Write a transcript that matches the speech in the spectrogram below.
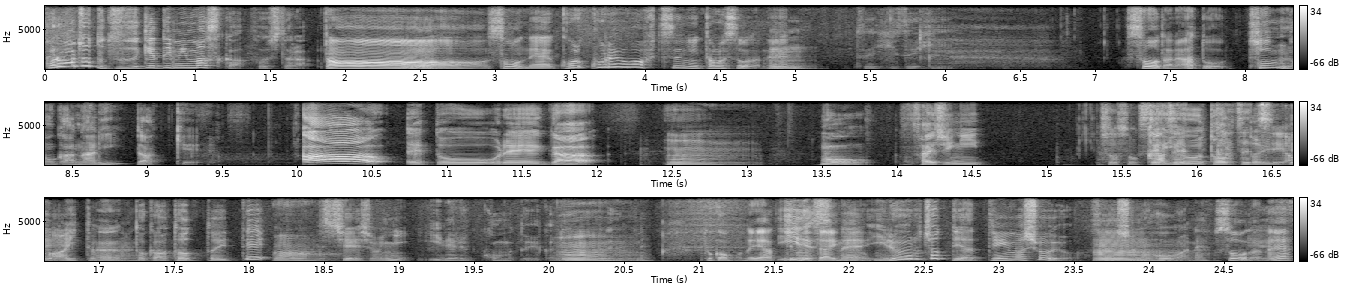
これもちょっと続けてみますか？そしたら。ああ、そうね。これこれは普通に楽しそうだね、うん。ぜひぜひ。そうだね。あと金のがなりだっけ？ああえっと俺がうん。もう最初にそうそう。セリフを取っといてうんとかを取っといて、うん。シチュエーションに入れる込むというかね,、うん。ねとかもねやってみたいね。いろいろちょっとやってみましょうよ。最初の方はね、うんそうだね。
